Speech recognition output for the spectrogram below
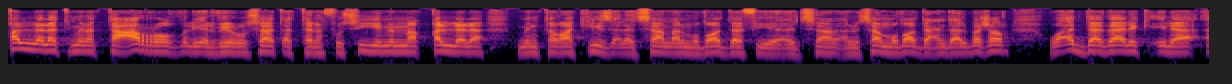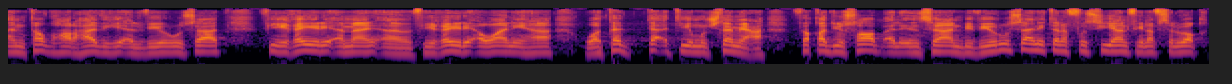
قللت من التعرض للفيروسات التنفسية مما قلل من تراكيز الأجسام المضادة في أجسام الأجسام المضادة عند البشر وأدى ذلك إلى أن تظهر هذه الفيروسات في غير أمان آه، في غير أوانها وتأتي مجتمعة. فقد يصاب الإنسان بفيروسان تنفسيان في نفس الوقت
